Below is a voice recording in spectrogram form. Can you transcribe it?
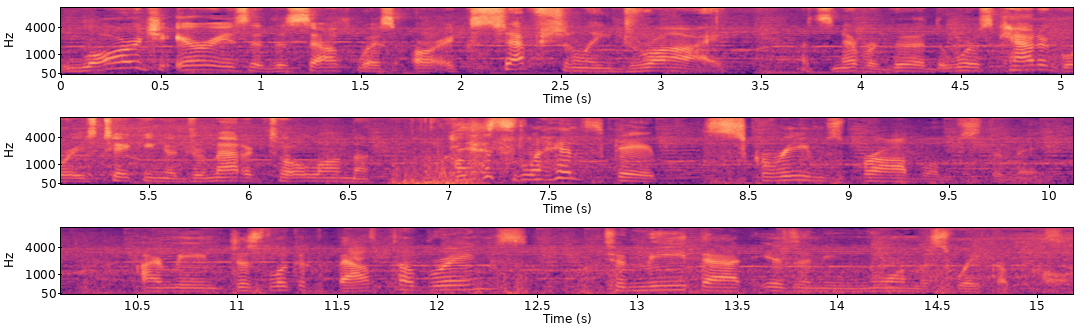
large areas of the Southwest are exceptionally dry. That's never good. The worst category is taking a dramatic toll on the. This landscape screams problems to me. I mean, just look at the bathtub rings. To me, that is an enormous wake up call.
